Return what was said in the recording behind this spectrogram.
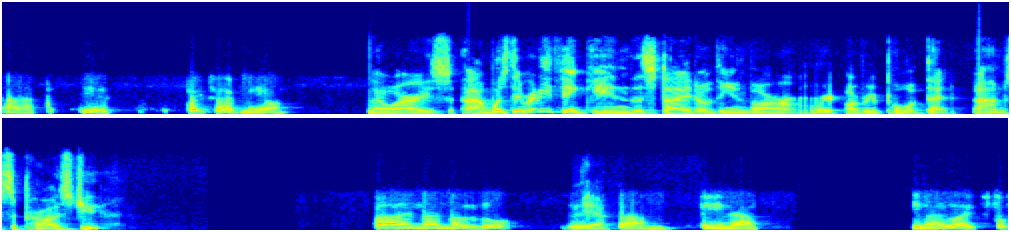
Uh, yeah, thanks for having me on. No worries. Um, was there anything in the state of the environment re- report that um, surprised you? Uh, no, not at all. There's yeah. um, been, uh, you know, like for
